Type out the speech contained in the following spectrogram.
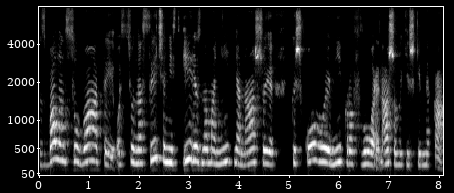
збалансувати ось цю насиченість і різноманіття нашої кишкової мікрофлори, нашого кишківника.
